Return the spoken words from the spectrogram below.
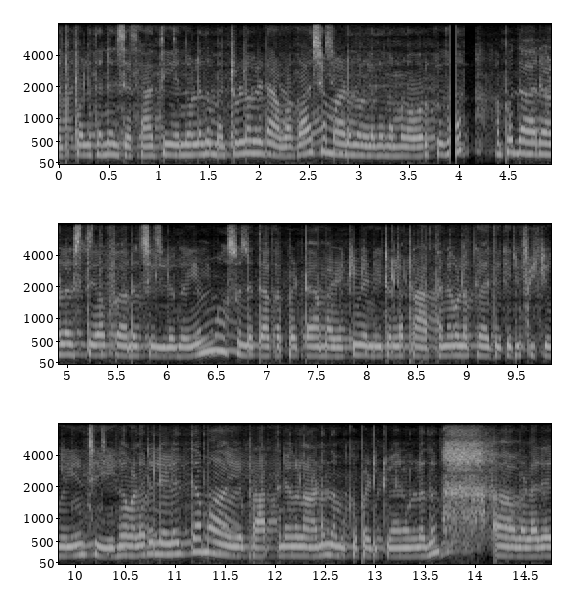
അതുപോലെ തന്നെ ജക്കാത്തി എന്നുള്ളത് മറ്റുള്ളവരുടെ അവകാശമാണെന്നുള്ളത് നമ്മൾ ഓർക്കുക. അപ്പോൾ ധാരാളം ഇസ്തിഫാർ ചെല്ലുകയും സുന്നത്താക്കപ്പെട്ട മഴയ്ക്ക് വേണ്ടിയിട്ടുള്ള പ്രാർത്ഥനകളൊക്കെ അധികരിപ്പിക്കുകയും ചെയ്യുക. വളരെ ലളിതമായ പ്രാർത്ഥനകളാണ് നമുക്ക് പഠിക്കുവാനുള്ളതും. വളരെ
